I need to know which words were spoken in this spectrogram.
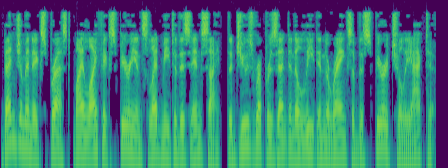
Benjamin expressed, My life experience led me to this insight, the Jews represent an elite in the ranks of the spiritually active.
